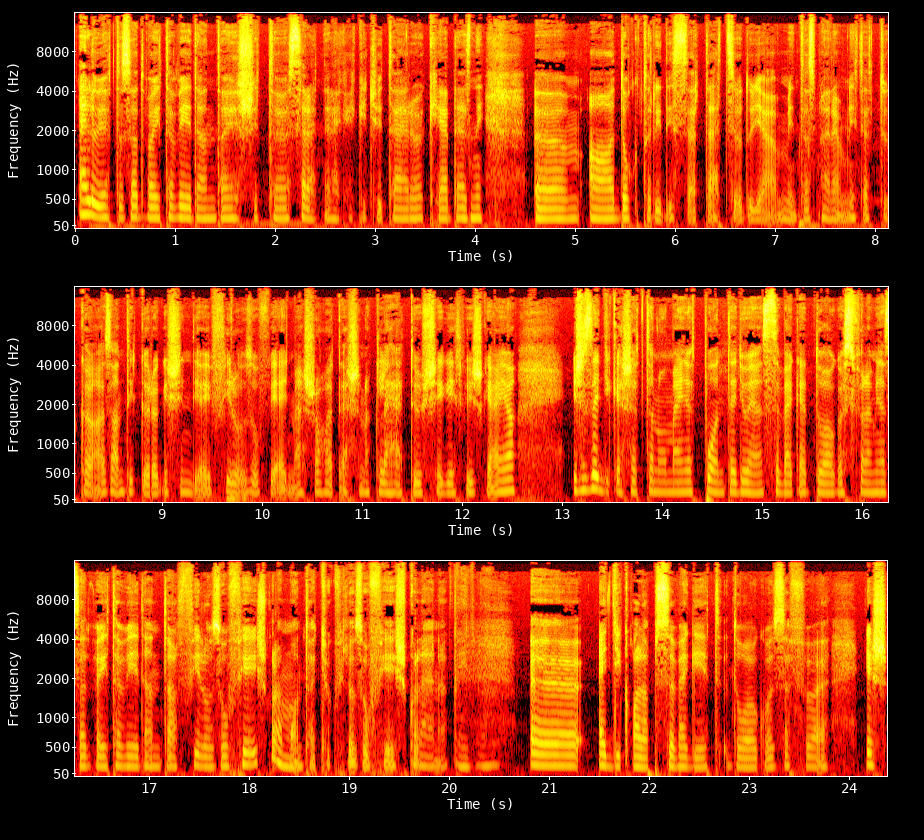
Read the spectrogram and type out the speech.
Előjött az Advaita Védanta, és itt szeretnélek egy kicsit erről kérdezni. A doktori disszertációd, ugye, mint azt már említettük, az antik görög és indiai filozófia egymásra hatásának lehetőségét vizsgálja, és az egyik eset tanulmányot pont egy olyan szöveget dolgoz fel, ami az Advaita Védanta filozófia iskola, mondhatjuk filozófia iskolának. Így van ö, egyik alapszövegét dolgozza föl. És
